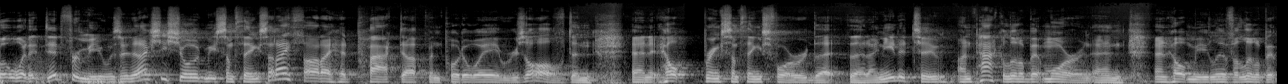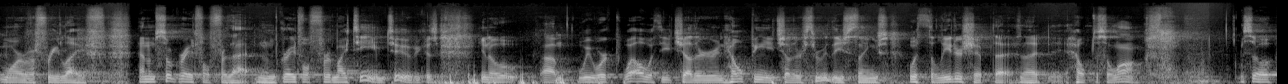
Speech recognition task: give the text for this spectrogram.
But what it did for me was it actually showed me some things that I thought I had packed up and put away, resolved, and, and it helped bring some things forward that, that I needed to unpack a little bit more and, and, and help me live a little bit more of a free life. And I'm so grateful for that. And I'm grateful for my team too, because, you know, um, we worked well with each other and helping each other through these things with the leadership that, that helped us along. So,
